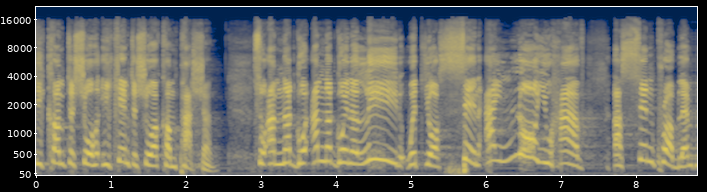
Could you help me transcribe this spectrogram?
He come to show he came to show her compassion. So I'm not going I'm not going to lead with your sin. I know you have a sin problem.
